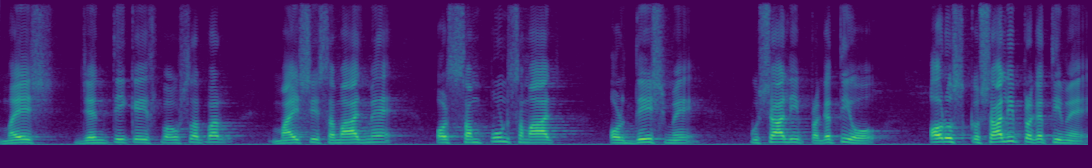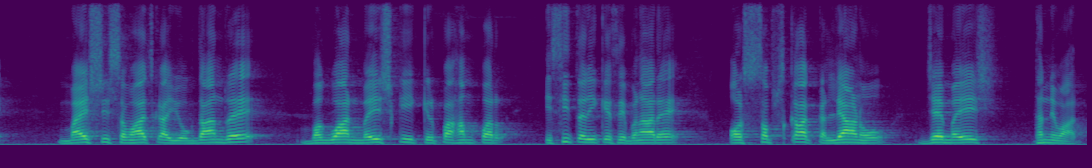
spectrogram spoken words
महेश जयंती के इस अवसर पर मायसी समाज में और संपूर्ण समाज और देश में कुशाली प्रगति हो और उस कुशाली प्रगति में महेशी समाज का योगदान रहे, भगवान महेश की कृपा हम पर इसी तरीके से बना रहे, और सबका कल्याण हो। जय महेश, धन्यवाद।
